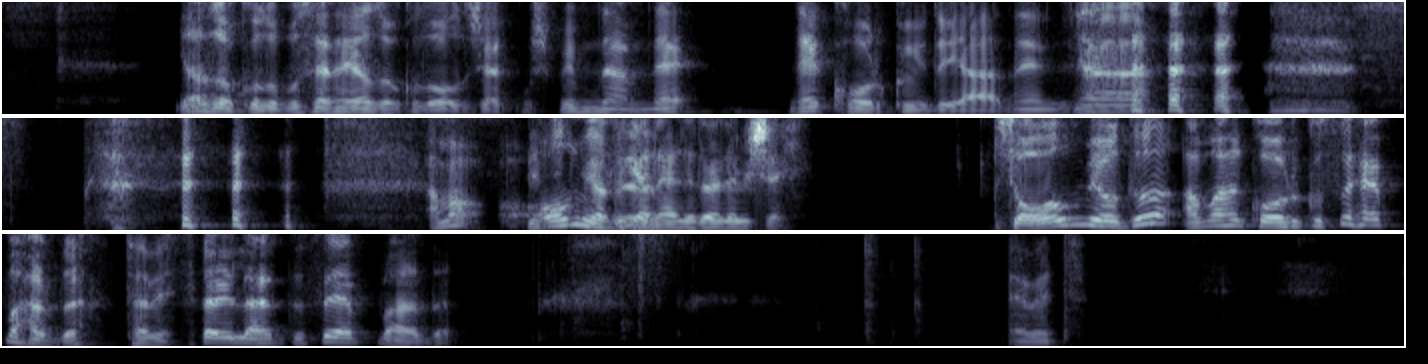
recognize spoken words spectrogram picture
Yaz okulu bu sene yaz okulu olacakmış. Bilmem ne. Ne korkuydu ya. Ne Ya ama hiç olmuyordu gitmedim. genelde de öyle bir şey. İşte olmuyordu ama korkusu hep vardı. Tabii. Söylentisi hep vardı. Evet.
